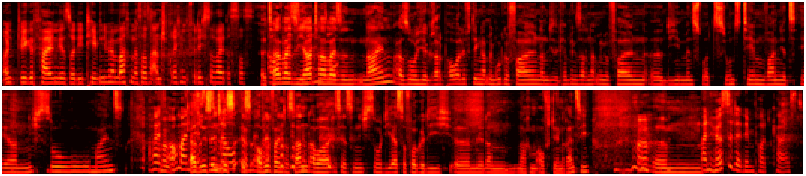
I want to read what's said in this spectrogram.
Und wie gefallen dir so die Themen, die wir machen? Ist das ansprechend für dich soweit? Ist das Äh, teilweise ja, teilweise So? nein. Also hier gerade Powerlifting hat mir gut gefallen, dann diese Camping-Sachen hat mir gefallen. Äh, die Menstruationsthemen waren jetzt eher nicht so meins. Aber ist auch mal ein Also ist, interess ist auf Männer. jeden Fall interessant, aber ist jetzt nicht so die erste Folge, die ich äh, mir dann nach dem Aufstehen reinziehe. ähm, Wann hörst du denn den Podcast?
